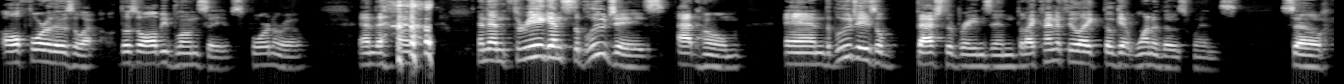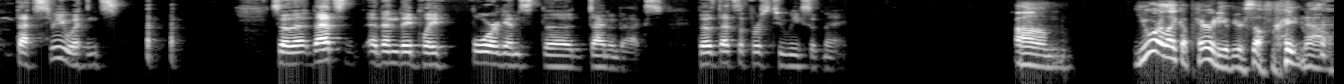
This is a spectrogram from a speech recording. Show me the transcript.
all four of those will those will all be blown saves, four in a row and then and then three against the Blue Jays at home, and the Blue Jays will bash their brains in. But I kind of feel like they'll get one of those wins, so that's three wins. so that that's and then they play four against the Diamondbacks. Those that's the first two weeks of May. Um, you are like a parody of yourself right now.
